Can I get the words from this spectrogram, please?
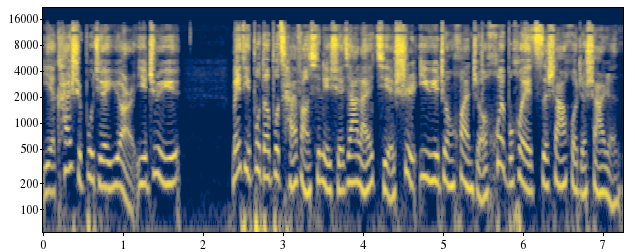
也开始不绝于耳，以至于媒体不得不采访心理学家来解释抑郁症患者会不会自杀或者杀人。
